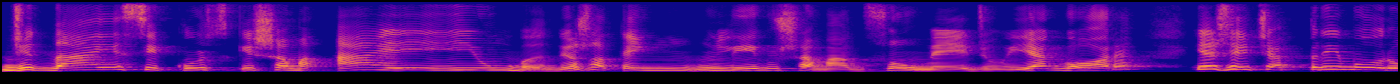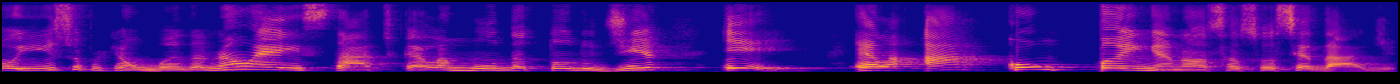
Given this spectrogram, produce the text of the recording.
de dar esse curso que chama AEI Umbanda. Eu já tenho um livro chamado Sou Médium e Agora, e a gente aprimorou isso, porque a Umbanda não é estática, ela muda todo dia e ela acompanha a nossa sociedade.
